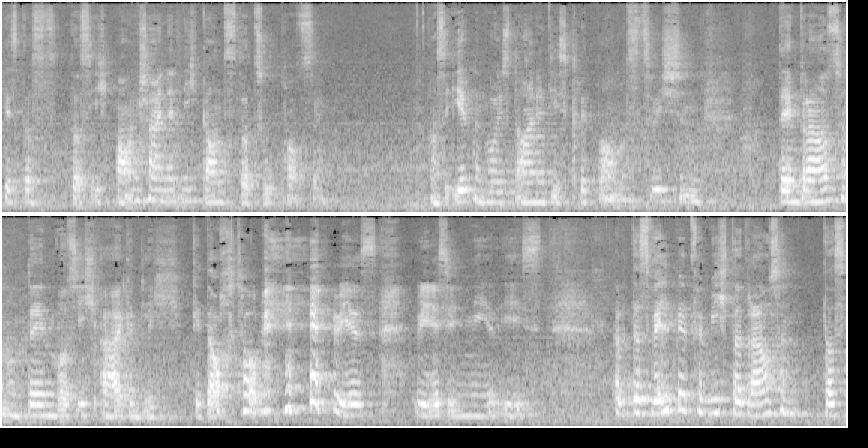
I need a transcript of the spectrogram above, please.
ist, dass, dass ich anscheinend nicht ganz dazu passe. Also irgendwo ist da eine Diskrepanz zwischen dem draußen und dem, was ich eigentlich gedacht habe, wie, es, wie es in mir ist. Aber das Weltbild für mich da draußen, das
